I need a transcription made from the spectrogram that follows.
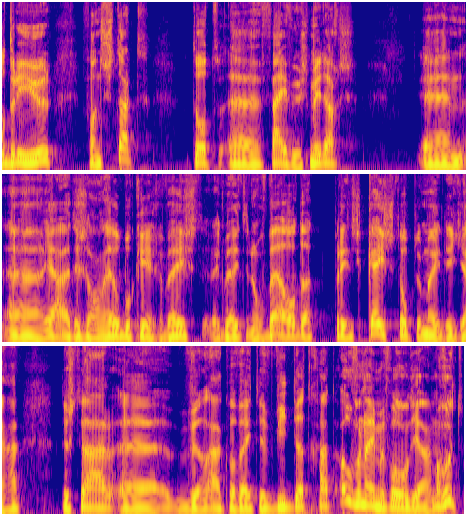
15.00, drie uur. Van start tot eh 5 uur s middags. En eh, ja, het is al een heleboel keer geweest. Ik weet nog wel dat Prins Kees stopte mee dit jaar. Dus daar eh, wil eigenlijk wel weten wie dat gaat overnemen volgend jaar. Maar goed,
